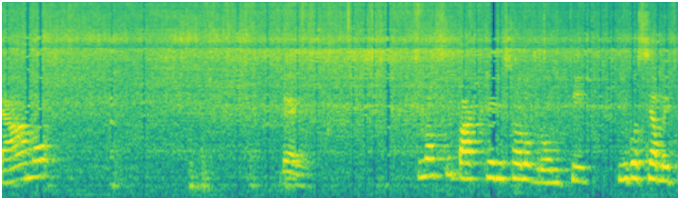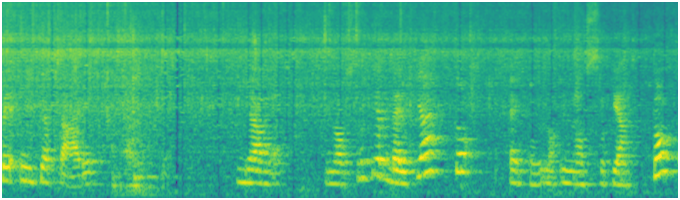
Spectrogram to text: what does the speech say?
siamo bene. I nostri paccheri sono pronti. Li possiamo impiattare. Andiamo. Il nostro bel piatto. Ecco il nostro piatto.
